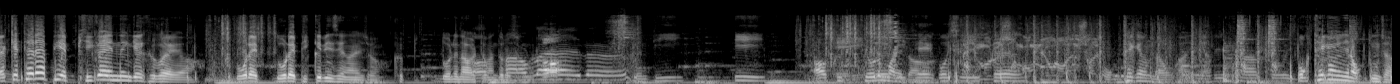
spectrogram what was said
이렇게 테라피에 비가 있는 게 그거예요. 그 노래 노래 B급 인생 알죠? 그 비- 노래 나올 때 만들어준 거. 거. 비, 비, 아그. 되고 싶은 옥태경 나온 거 아니야? 옥태경이랑 옥동자.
